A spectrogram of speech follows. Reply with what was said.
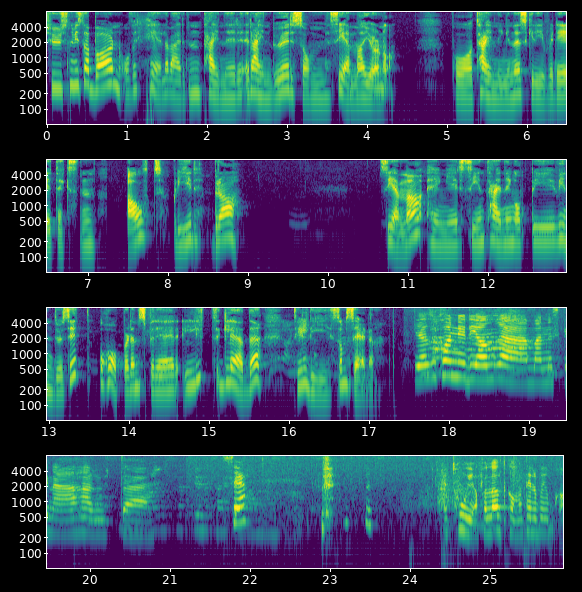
Tusenvis av barn over hele verden tegner regnbuer, som Sienna gjør nå. På tegningene skriver de teksten 'Alt blir bra'. Sienna henger sin tegning opp i vinduet sitt og håper den sprer litt glede til de som ser den. Ja, så kan jo de andre menneskene her ute se. Jeg tror iallfall alt kommer til å bli bra.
